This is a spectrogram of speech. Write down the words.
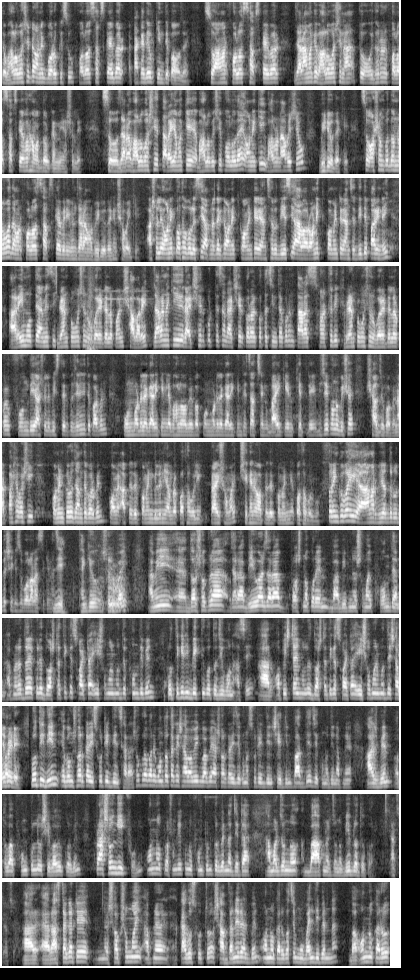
তো ভালোবাসাটা অনেক বড় কিছু। ফলোয়ার সাবস্ক্রাইবার টাকা দিয়েও কিনতে পাওয়া যায়। সো আমার ফলোয়ার সাবস্ক্রাইবার যারা আমাকে ভালোবাসে না, তো ওই ধরনের ফলো সাবস্ক্রাইবার আমার দরকার নেই আসলে। সো যারা ভালোবাসে, তারাই আমাকে ভালোবেসে ফলো দেয়, অনেকেই ভালো না বেসেও ভিডিও দেখে। সো অসংখ্য ধন্যবাদ আমার ফলোয়ার সাবস্ক্রাইবার ইভেন যারা আমার ভিডিও দেখেন সবাইকে। আসলে অনেক কথা বলেছি, আপনাদেরকে অনেক কমেন্টের অ্যান্সারও দিয়েছি, আবার অনেক কমেন্টের অ্যান্সার দিতে পারি নাই। আর এই মুহূর্তে আমি আছি brand promotion Uber retailer point সাভারে। যারা নাকি রাইড শেয়ার করতে চান রাইড শেয়ার করার কথা চিন্তা করেন, তারা সরাসরি brand promotion Uber retailer point phone দিয়ে আসলে বিস্তারিত জেনে নিতে পারবেন, কোন মডেলের গাড়ি কিনলে ভালো হবে বা কোন মডেলের গাড়ি কিনতে চাচ্ছেন বাইকের ক্ষেত্রে যে কোনো বিষয় সাহায্য পাবেন। আর পাশাপাশি কমেন্ট করেও জানতে পারবেন কমে আপনাদের কমেন্টগুলো নিয়ে আমরা কথা বলি প্রায় সময়, সেখানেও আপনাদের কমেন্ট নিয়ে কথা বলব। তো রিঙ্কু ভাই আমার ভিউয়ারদের উদ্দেশ্যে কিছু বলার আছে কিনা? জি থ্যাংক ইউ শরীফ ভাই। আমি দর্শকরা যারা ভিউয়ার যারা প্রশ্ন করেন বা বিভিন্ন সময় ফোন দেন আপনারা দয়া করে দশটা থেকে ছয়টা এই সময়ের মধ্যে ফোন দিবেন। প্রত্যেকেরই ব্যক্তিগত জীবন আছে আর অফিস টাইম হলো দশটা থেকে ছয়টা এই সময়ের মধ্যে স্বাভাবিক- প্রতিদিন এবং সরকারি ছুটির দিন ছাড়া। শুক্রবারে বন্ধ থাকে স্বাভাবিকভাবে আর সরকারি যে কোনো ছুটির দিন সেই দিন বাদ দিয়ে যে কোনো দিন আপনি আসবেন অথবা ফোন করলেও সেভাবে করবেন। প্রাসঙ্গিক ফোন অন্য প্রসঙ্গে কোনো ফোন টোন করবেন না যেটা আমার জন্য বা আপনার জন্য বিব্রতকর। আর রাস্তাঘাটে সব সময় আপনার কাগজপত্র সাবধানে রাখবেন অন্য কারও কাছে মোবাইল দিবেন না বা অন্য কারও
